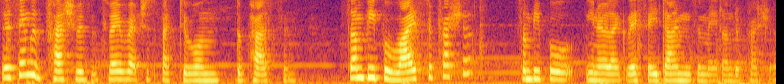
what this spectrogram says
the thing with pressure is it's very retrospective on the person. Some people rise to pressure. Some people, you know, like they say, diamonds are made under pressure.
